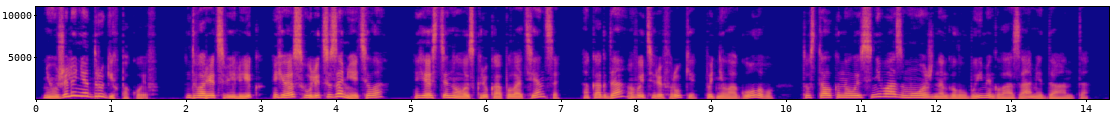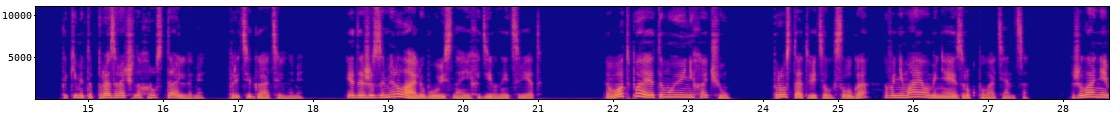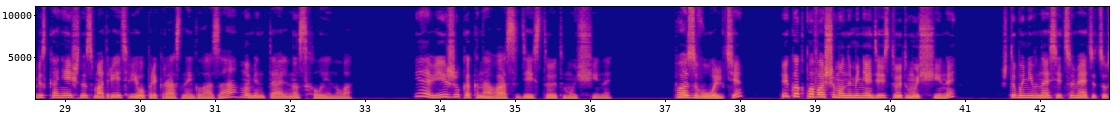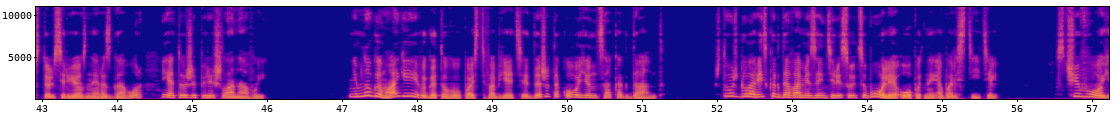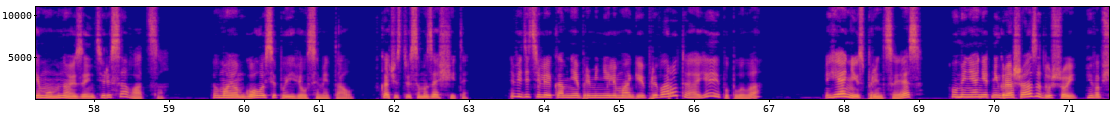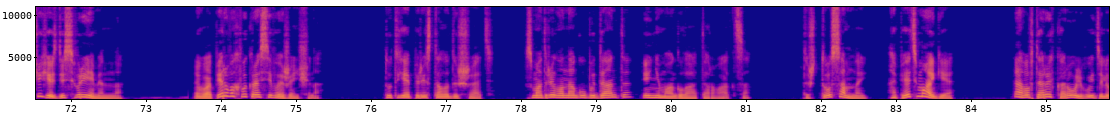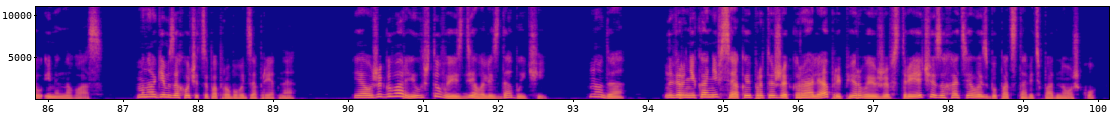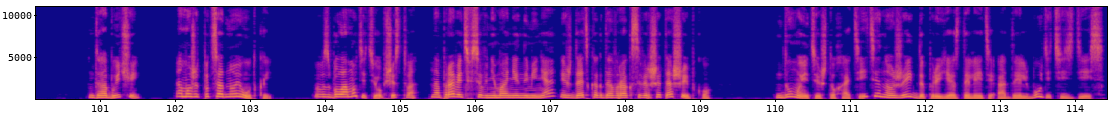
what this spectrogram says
Неужели нет других покоев? Дворец велик, я с улицы заметила». Я стянула с крюка полотенце, а когда, вытерев руки, подняла голову, то столкнулась с невозможно голубыми глазами Данта, какими-то прозрачно-хрустальными, притягательными. Я даже замерла, любуясь на их дивный цвет. «Вот поэтому и не хочу», — просто ответил слуга, вынимая у меня из рук полотенце. Желание бесконечно смотреть в его прекрасные глаза моментально схлынуло. «Я вижу, как на вас действуют мужчины». «Позвольте», и как, по-вашему, на меня действуют мужчины? Чтобы не вносить сумятицу в столь серьезный разговор, я тоже перешла на «вы». Немного магии, и вы готовы упасть в объятия даже такого юнца, как Дант. Что уж говорить, когда вами заинтересуется более опытный обольститель. С чего ему мной заинтересоваться? В моем голосе появился металл в качестве самозащиты. Видите ли, ко мне применили магию приворота, а я и поплыла. Я не из принцесс. У меня нет ни гроша за душой, и вообще я здесь временно. Во-первых, вы красивая женщина. Тут я перестала дышать. Смотрела на губы Данта и не могла оторваться. «Ты что со мной? Опять магия?» А во-вторых, король выделил именно вас. Многим захочется попробовать запретное. Я уже говорил, что вы сделались добычей. Ну да, наверняка не всякой протеже короля при первой же встрече захотелось бы подставить подножку. Добычей? А может, подсадной уткой? Взбаламутить общество, направить все внимание на меня и ждать, когда враг совершит ошибку. Думаете, что хотите, но жить до приезда леди Адель будете здесь.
